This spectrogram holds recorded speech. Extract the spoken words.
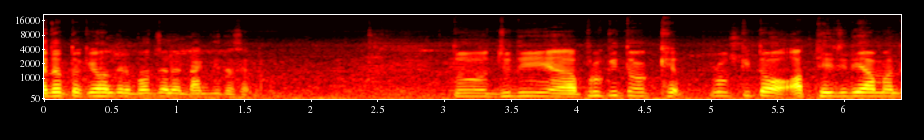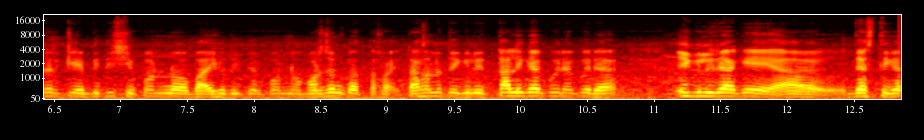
এদের তো কেউ বর্জনের ডাক দিতেছে না। তো যদি প্রকৃত প্রকৃত অর্থে যদি আমাদেরকে বিদেশি পণ্য বা ইহুদিদের পণ্য বর্জন করতে হয়, তাহলে তো এগুলির তালিকা কইরা কইরা এগুলির আগে দেশ থেকে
